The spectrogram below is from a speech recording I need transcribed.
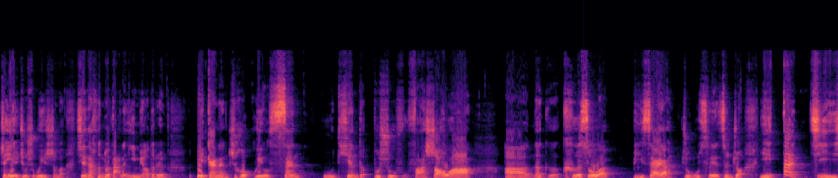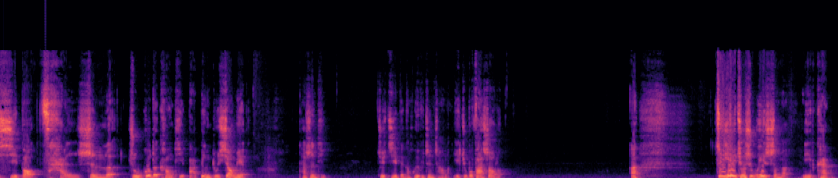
这也就是为什么现在很多打了疫苗的人被感染之后会有三五天的不舒服、发烧啊啊那个咳嗽啊鼻塞啊，诸如此类的症状。一旦记忆细胞产生了足够的抗体，把病毒消灭，他身体就基本的恢复正常了，也就不发烧了。啊，这也就是为什么你看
